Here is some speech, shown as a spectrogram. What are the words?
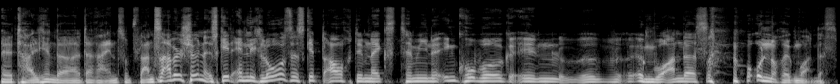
äh, Teilchen da, da rein zu pflanzen. Aber schön, es geht endlich los. Es gibt auch demnächst Termine in Coburg, in äh, irgendwo anders und noch irgendwo anders.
